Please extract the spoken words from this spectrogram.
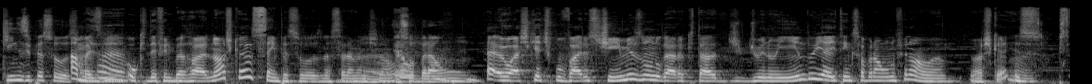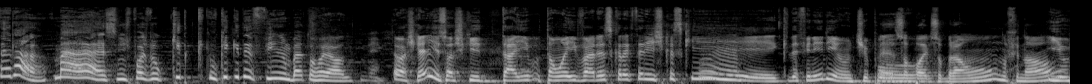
15 pessoas. Ah, sabe? mas É. o que define Battle Royale, não acho que é 100 pessoas, necessariamente, não. É sobrar um. É, eu acho que é tipo vários times num lugar que tá di- diminuindo e aí tem que sobrar um no final. é. Eu acho que é isso. Será? Mas assim, a gente pode ver o que, o que, que define um Battle Royale. Eu acho que é isso. Eu acho que tá aí, estão aí várias características que, que definiriam. Tipo. É, só pode sobrar um no final. E o,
